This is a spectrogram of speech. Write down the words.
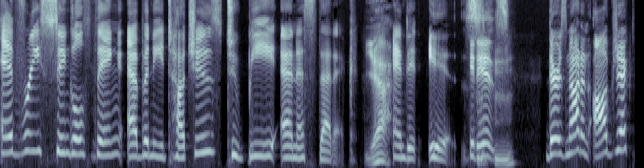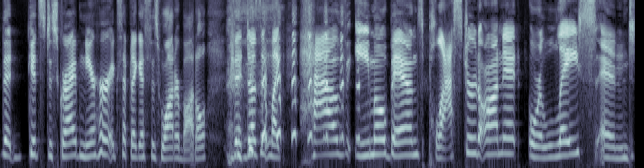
every single thing Ebony touches to be an aesthetic, Yeah. and it is. It is. There's not an object that gets described near her, except I guess this water bottle, that doesn't like have emo bands plastered on it or lace, and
